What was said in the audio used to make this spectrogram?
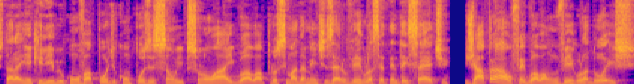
estará em equilíbrio com o vapor de composição YA igual a aproximadamente 0,77. Já para α igual a 1,2,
